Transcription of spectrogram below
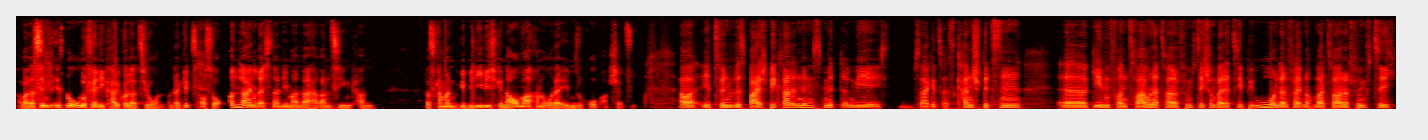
Aber das sind, ist so ungefähr die Kalkulation. Und da gibt's auch so Online-Rechner, die man da heranziehen kann. Das kann man beliebig genau machen oder eben so grob abschätzen. Aber jetzt, wenn du das Beispiel gerade nimmst mit irgendwie, ich sage jetzt, es kann Spitzen äh, geben von 200, 250 schon bei der CPU und dann vielleicht nochmal 250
